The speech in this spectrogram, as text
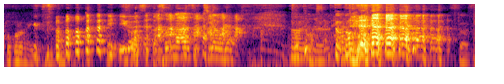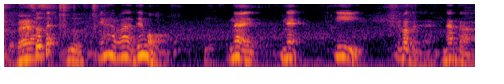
心がいい。ですそうそうか。そんな話違うね。撮ってましたね。そう撮ってそうそうね。すいません、いやまあでもねねいいよかったね。なんか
